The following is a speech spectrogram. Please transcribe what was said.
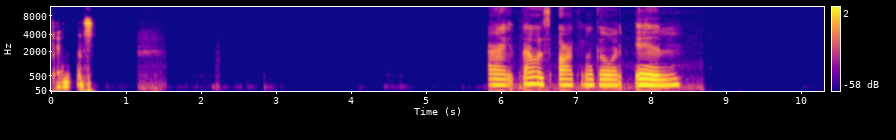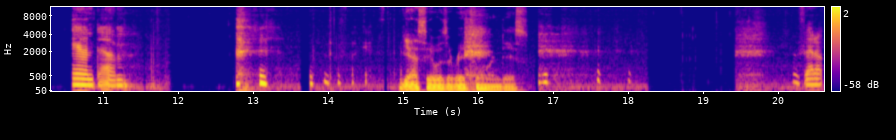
Pants. All right, that was Arkin going in, and um, Yes, it was a Rick Warren This. is that a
